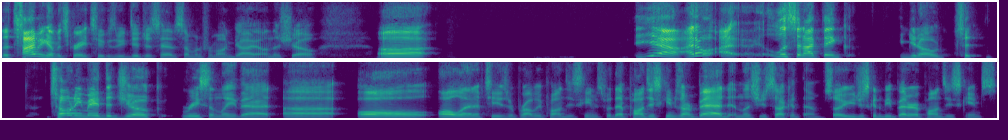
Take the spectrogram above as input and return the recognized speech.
the timing of it's great too because we did just have someone from on guy on the show. Uh yeah, I don't I listen, I think you know, t- Tony made the joke recently that uh all all NFTs are probably Ponzi schemes, but that Ponzi schemes aren't bad unless you suck at them. So you're just going to be better at Ponzi schemes.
